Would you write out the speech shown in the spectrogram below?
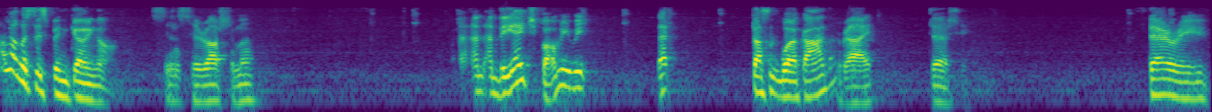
How long has this been going on? Since Hiroshima. And, and the H bomb, you mean that doesn't work either? Right. Dirty. Very,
